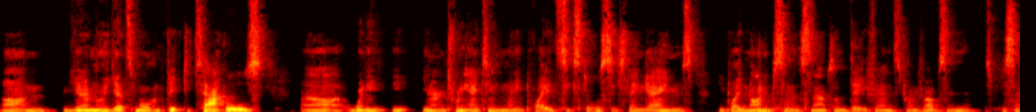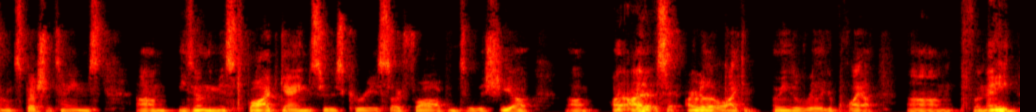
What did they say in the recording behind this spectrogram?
um, generally gets more than 50 tackles. Uh, when he, he, you know, in 2018, when he played six all 16 games, he played 90% of the snaps on defense, 25% on special teams. Um, he's only missed five games through his career so far up until this year. Um, I, I, I really like him. I think he's a really good player um, for me.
